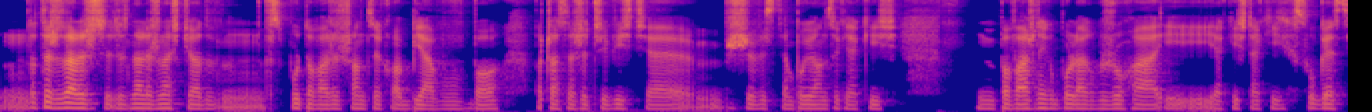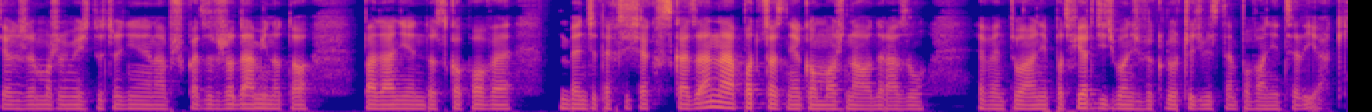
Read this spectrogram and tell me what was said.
mm, to też zależy w zależności od mm, współtowarzyszących objawów, bo, bo czasem rzeczywiście przy występujących jakichś poważnych bólach brzucha i jakichś takich sugestiach, że możemy mieć do czynienia na przykład z wrzodami, no to badanie endoskopowe będzie tak czy siak wskazane, a podczas niego można od razu ewentualnie potwierdzić bądź wykluczyć występowanie celiaki.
